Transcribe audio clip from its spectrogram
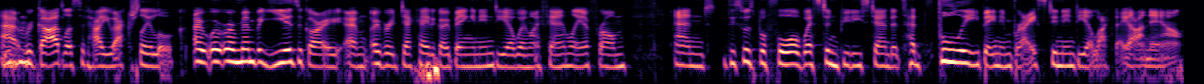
uh, mm-hmm. regardless of how you actually look. I remember years ago, um, over a decade ago, being in India, where my family are from, and this was before Western beauty standards had fully been embraced in India like they are now.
